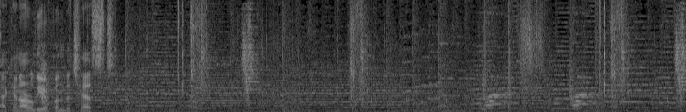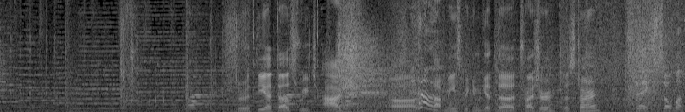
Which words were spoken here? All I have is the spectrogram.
I cannot really open the chest. Dorothea does reach Ash. Uh, that means we can get the treasure this turn. Thanks so much.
